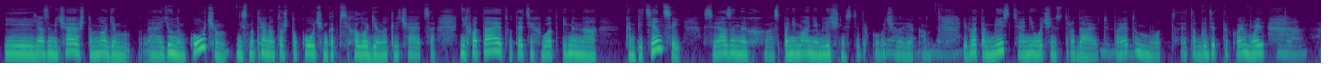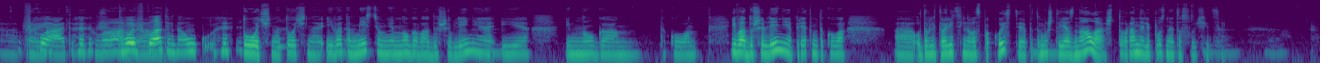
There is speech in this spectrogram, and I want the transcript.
И я замечаю, что многим э, юным коучам, несмотря на то, что коучинг от психологии он отличается, не хватает вот этих вот именно компетенций, связанных э, с пониманием личности другого да, человека. Да. И в этом месте они очень страдают. Mm-hmm. Поэтому вот это будет такой мой да. Э, вклад. вклад. Твой да. вклад в науку. Точно, точно. И в этом месте у меня много воодушевления mm-hmm. и, и много такого и воодушевления, при этом такого а, удовлетворительного спокойствия, потому mm-hmm. что я знала, что рано или поздно это случится. Mm-hmm.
